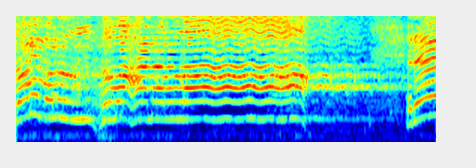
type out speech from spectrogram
জয় বলুন সুবাহান আল্লাহ রে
